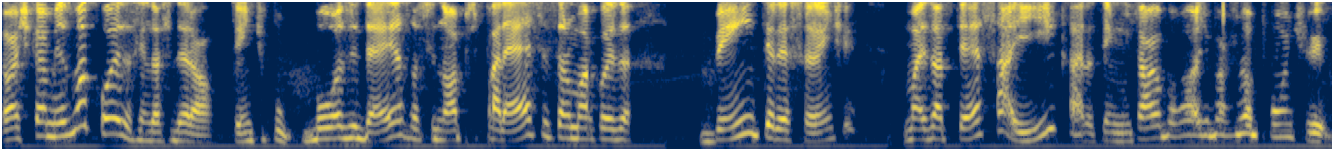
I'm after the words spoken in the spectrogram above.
eu acho que é a mesma coisa, assim, da Sideral. Tem, tipo, boas ideias, a sinopse parece ser uma coisa bem interessante, mas até sair, cara, tem muita água pra debaixo da ponte.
